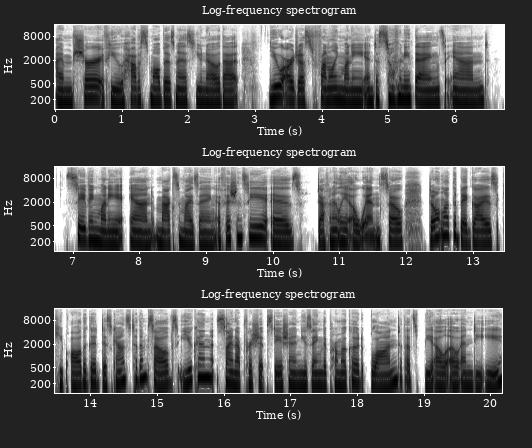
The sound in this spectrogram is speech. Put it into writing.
I'm sure if you have a small business, you know that you are just funneling money into so many things and saving money and maximizing efficiency is definitely a win. So don't let the big guys keep all the good discounts to themselves. You can sign up for ShipStation using the promo code BLONDE, that's B L O N D E,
